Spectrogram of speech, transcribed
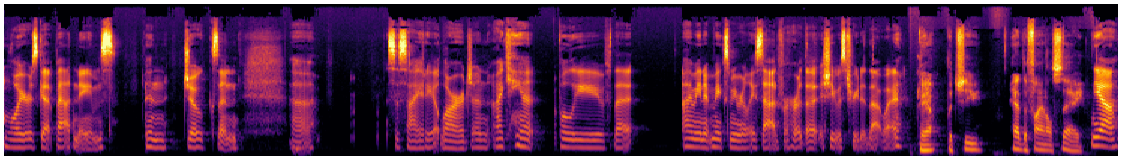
lawyers get bad names and jokes and uh, society at large. And I can't believe that I mean, it makes me really sad for her that she was treated that way. Yeah, but she had the final say. Yeah.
